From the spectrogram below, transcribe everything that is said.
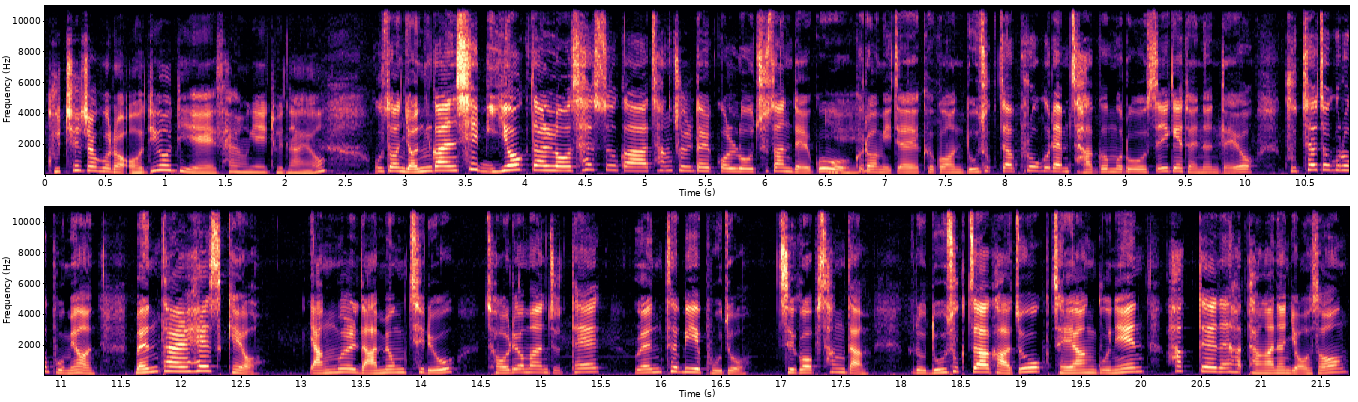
구체적으로 어디 어디에 사용이 되나요? 우선 연간 12억 달러 세수가 창출될 걸로 추산되고 예. 그럼 이제 그건 노숙자 프로그램 자금으로 쓰이게 되는데요. 구체적으로 보면 mental health care, 약물 남용 치료, 저렴한 주택, 렌트비 보조, 직업 상담, 그리고 노숙자 가족, 재향군인, 학대 당하는 여성,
